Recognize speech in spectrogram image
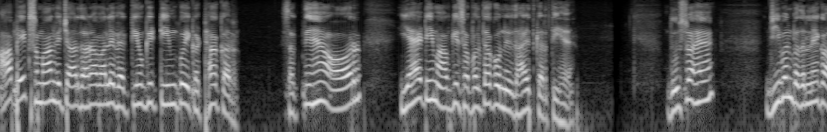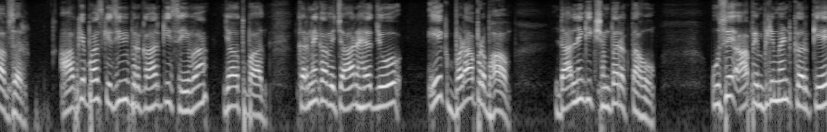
आप एक समान विचारधारा वाले व्यक्तियों की टीम को इकट्ठा कर सकते हैं और यह टीम आपकी सफलता को निर्धारित करती है। दूसरा है, जीवन बदलने का अवसर। आपके पास किसी भी प्रकार की सेवा या उत्पाद करने का विचार है जो एक बड़ा प्रभाव डालने की क्षमता रखता हो। उसे आप इम्प्लीमेंट करके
